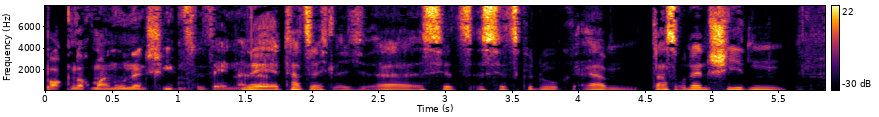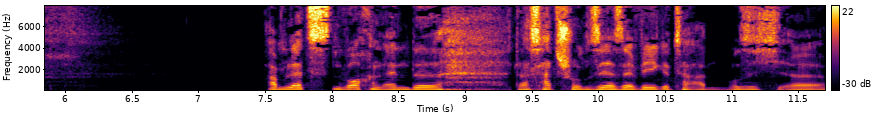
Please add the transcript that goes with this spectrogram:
Bock, noch mal ein Unentschieden zu sehen. Alter. Nee, tatsächlich. Äh, ist jetzt, ist jetzt genug. Ähm, das Unentschieden am letzten Wochenende, das hat schon sehr, sehr wehgetan, muss ich, äh,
